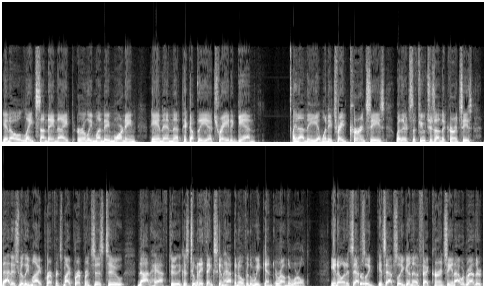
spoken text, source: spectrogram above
you know, late Sunday night, early Monday morning, and then uh, pick up the uh, trade again and on the when they trade currencies, whether it's the futures on the currencies, that is really my preference. My preference is to not have to because too many things can happen over the weekend around the world you know, and it's absolutely it's absolutely going to affect currency. And I would rather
